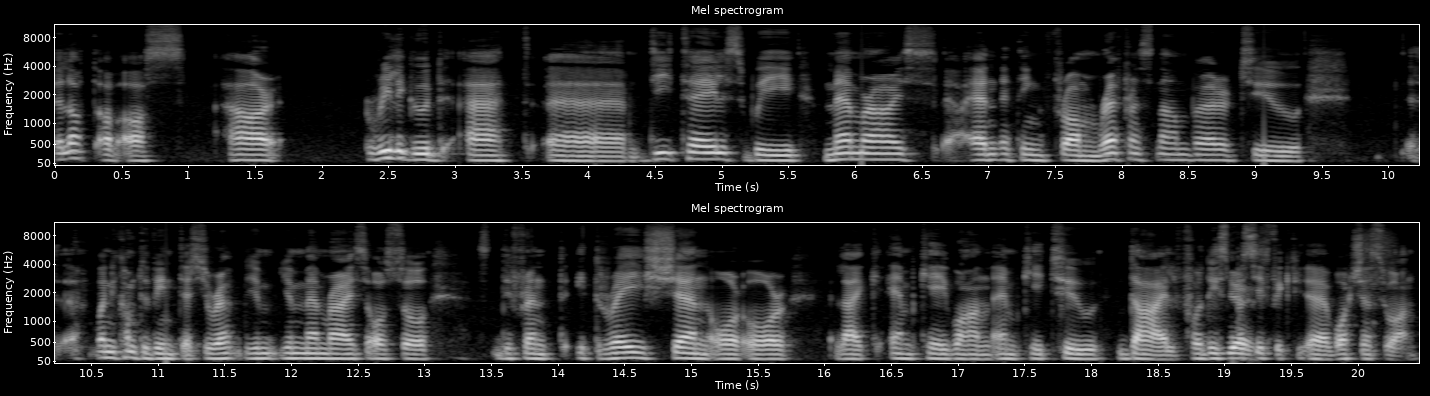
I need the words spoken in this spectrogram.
a lot of us are really good at uh, details. We memorize anything from reference number to uh, when you come to vintage, you, re- you, you memorize also different iteration or or like MK1, MK2 dial for this Yes. specific uh, watch and so on.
